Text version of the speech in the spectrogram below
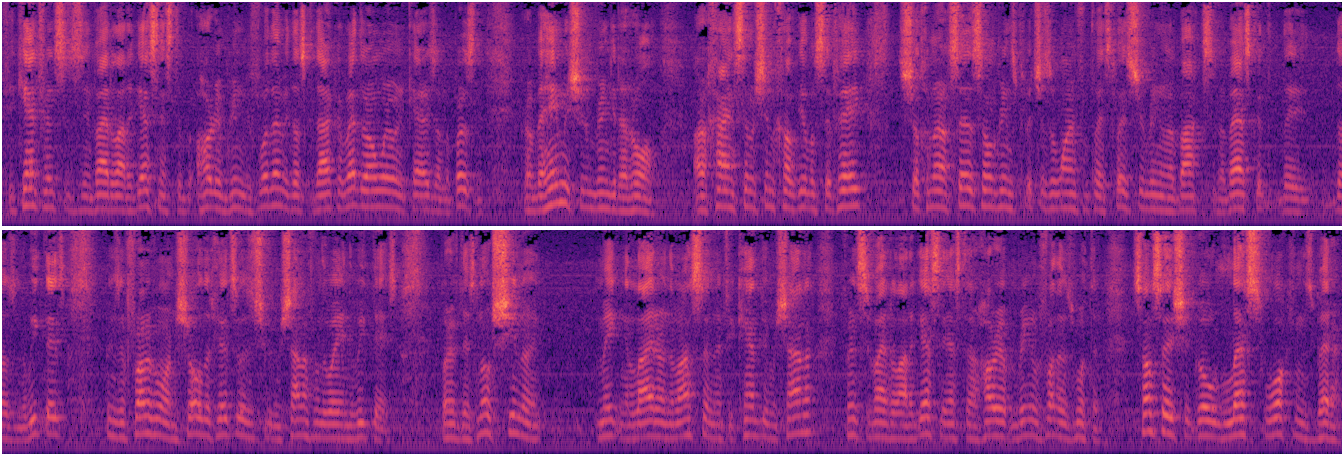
If he can't, for instance, invite a lot of guests and has to hurry and bring before them, he does kedarka own way when he carries on the person. Rabbi Hemi shouldn't bring it at all. Archaim Sim Shin Chav Gibel Sifhei, Shulchan says someone brings pitchers of wine from place to place, should bring them in a box in a basket, they does in the weekdays, brings in front of him on the shoulder, it should be mishana from the way in the weekdays. But if there's no shina making a lighter in the masa, and if you can't do mishana, for instance, invite a lot of guests, he has to hurry up and bring them in front of his mutter. Some say should go less walking is better.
